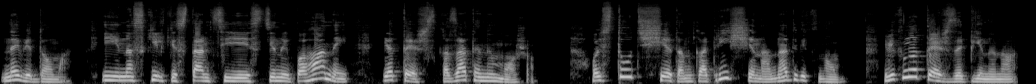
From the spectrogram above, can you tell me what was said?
невідома. І наскільки стан цієї стіни поганий, я теж сказати не можу. Ось тут ще тонка тріщина над вікном. Вікно теж запінено,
